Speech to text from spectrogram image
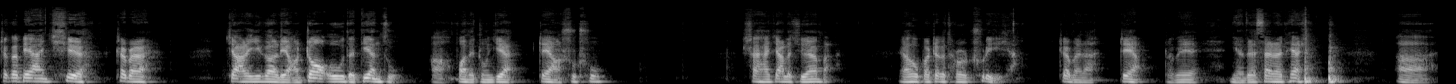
这个变压器这边加了一个两兆欧的电阻啊，放在中间，这样输出。上下加了绝缘板，然后把这个头处理一下。这边呢，这样准备拧在散热片上。啊，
